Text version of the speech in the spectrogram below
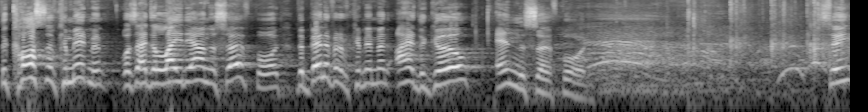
the cost of commitment was I had to lay down the surfboard. The benefit of commitment, I had the girl and the surfboard. See,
